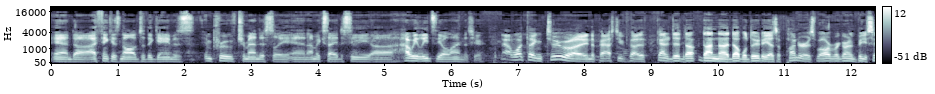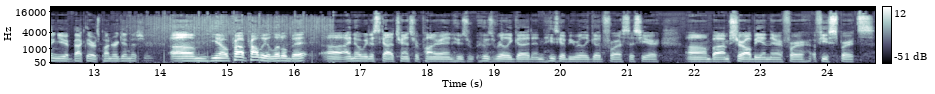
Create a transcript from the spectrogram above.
and uh, I think his knowledge of the game has improved tremendously, and I'm excited to see uh, how he leads the O line this year. Now, one thing too, uh, in the past you've uh, kind of did done uh, double duty as a punter as well. We're going to be seeing you back there as punter again this year. Um, you know, pro- probably a little bit. Uh, I know we just got a transfer punter in who's who's really good, and he's going to be really good for us this year. Um, but I'm sure I'll be in there for a few spurts.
